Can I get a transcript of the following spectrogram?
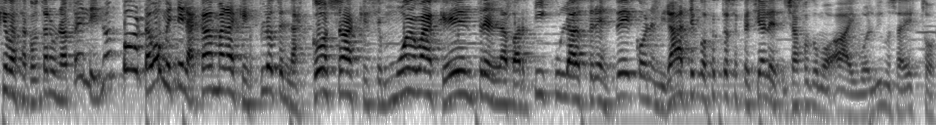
¿Qué vas a contar una peli? No importa, vos metés la cámara, que exploten las cosas, que se mueva, que entre en la partícula 3D con el mirá, tengo efectos especiales. Y ya fue como, ay, volvimos a esto.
